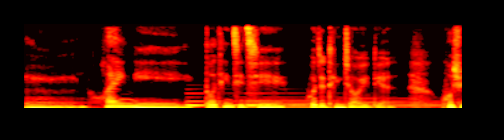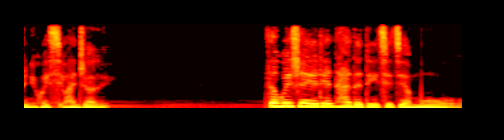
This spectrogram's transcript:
嗯，欢迎你多听几期或者听久一点，或许你会喜欢这里。在微深夜电台的第一期节目，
